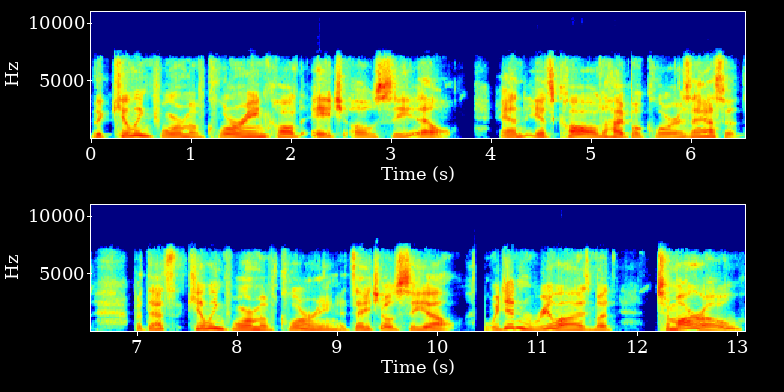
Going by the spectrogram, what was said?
the killing form of chlorine called HOCl. And it's called hypochlorous acid. But that's the killing form of chlorine. It's HOCl. We didn't realize, but tomorrow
